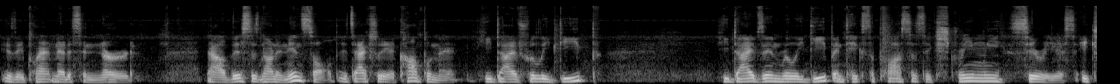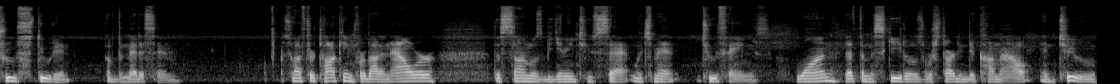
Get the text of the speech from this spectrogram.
is a plant medicine nerd. Now, this is not an insult, it's actually a compliment. He dives really deep. He dives in really deep and takes the process extremely serious, a true student of the medicine. So, after talking for about an hour, the sun was beginning to set, which meant two things. One, that the mosquitoes were starting to come out, and two,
